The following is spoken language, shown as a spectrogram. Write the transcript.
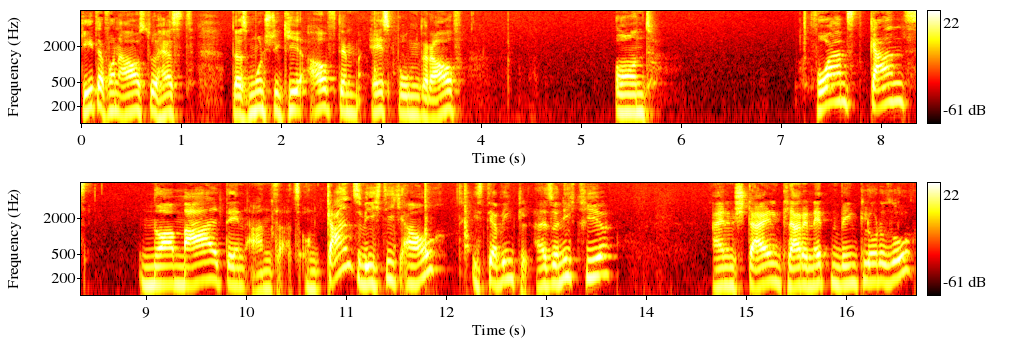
geht davon aus, du hast das Mundstück hier auf dem S-Bogen drauf und formst ganz normal den Ansatz. Und ganz wichtig auch ist der Winkel. Also nicht hier einen steilen Klarinettenwinkel oder so,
